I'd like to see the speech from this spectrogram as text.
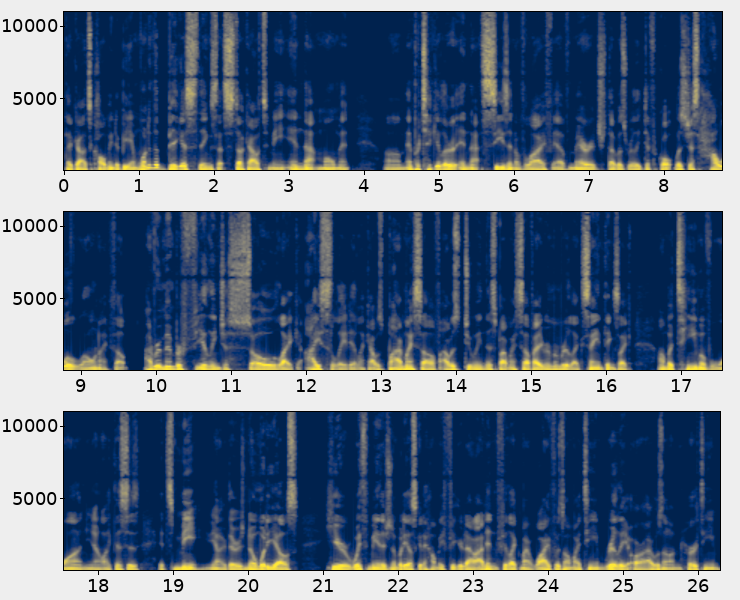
that God's called me to be. And one of the biggest things that stuck out to me in that moment um, in particular in that season of life of marriage that was really difficult was just how alone I felt. I remember feeling just so like isolated, like I was by myself. I was doing this by myself. I remember like saying things like, I'm a team of one, you know, like this is, it's me, you know, there's nobody else here with me. There's nobody else going to help me figure it out. I didn't feel like my wife was on my team really, or I wasn't on her team.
